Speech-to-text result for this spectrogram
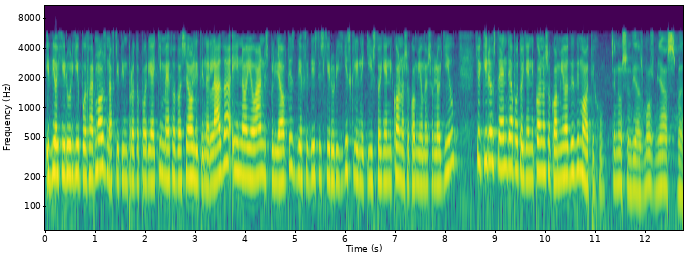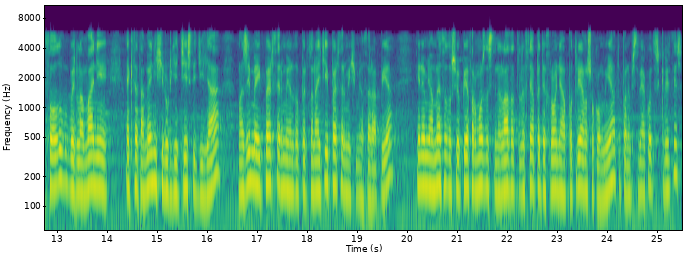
Οι δύο χειρούργοι που εφαρμόζουν αυτή την πρωτοποριακή μέθοδο σε όλη την Ελλάδα είναι ο Ιωάννης Πιλιώτη, διευθυντής της Χειρουργικής Κλινικής στο Γενικό Νοσοκομείο Μεσολογίου, και ο κύριος Τέντε από το Γενικό Νοσοκομείο Διδημότυχου. Είναι ο συνδυασμός μιας μεθόδου που περιλαμβάνει εκτεταμένη χειρουργική στην κοιλιά μαζί με υπέρθερμη ενδοπερτοναϊκή υπέρθερμη χημειοθεραπεία. Είναι μια μέθοδος η οποία εφαρμόζεται στην Ελλάδα τα τελευταία πέντε χρόνια από τρία νοσοκομεία, το Πανεπιστημιακό της Κρήτης,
